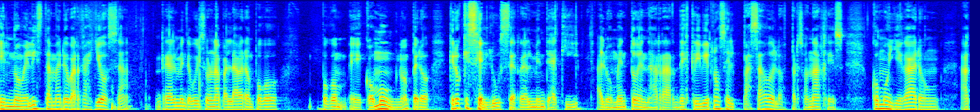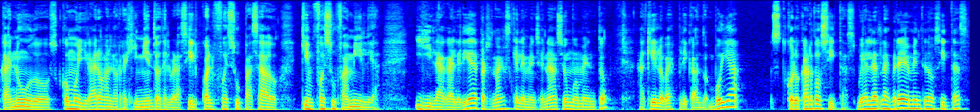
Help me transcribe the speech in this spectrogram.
el novelista Mario Vargas Llosa, realmente voy a usar una palabra un poco un poco eh, común, ¿no? Pero creo que se luce realmente aquí al momento de narrar, describirnos el pasado de los personajes, cómo llegaron a Canudos, cómo llegaron a los regimientos del Brasil, cuál fue su pasado, quién fue su familia. Y la galería de personajes que le mencionaba hace un momento, aquí lo va explicando. Voy a colocar dos citas, voy a leerles brevemente dos citas.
